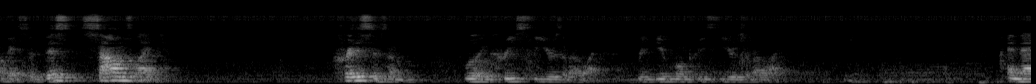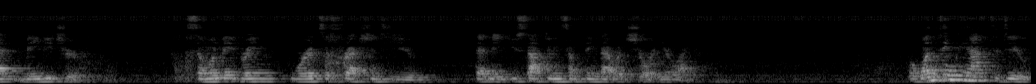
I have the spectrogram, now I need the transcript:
Okay, so this sounds like criticism will increase the years of our life. Rebuke will increase the years of our life. And that may be true. Someone may bring words of correction to you that make you stop doing something that would shorten your life. But one thing we have to do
